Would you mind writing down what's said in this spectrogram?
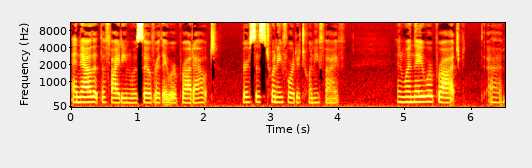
and now that the fighting was over, they were brought out. Verses 24 to 25. And when they were brought, um,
